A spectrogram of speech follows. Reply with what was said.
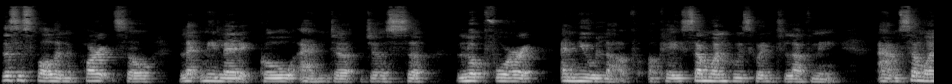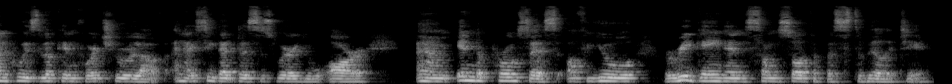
this is falling apart. So let me let it go and uh, just uh, look for a new love. Okay, someone who's going to love me. Um, someone who is looking for true love. And I see that this is where you are um, in the process of you regaining some sort of a stability.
